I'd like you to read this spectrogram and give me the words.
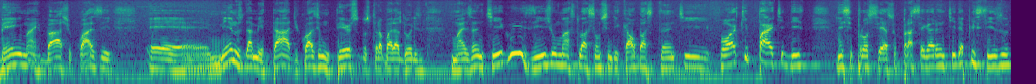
bem mais baixo, quase é, menos da metade, quase um terço dos trabalhadores mais antigos, e exige uma situação sindical bastante forte. Parte de, desse processo, para ser garantido, é preciso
